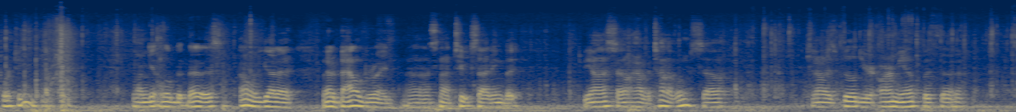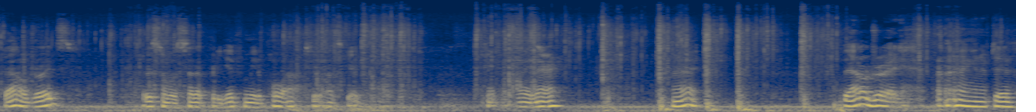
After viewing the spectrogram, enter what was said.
14. Well, I'm getting a little bit better at this. Oh, we got a we got a battle droid. Uh, that's not too exciting, but be honest, I don't have a ton of them, so you can always build your army up with uh, battle droids. This one was set up pretty good for me to pull out too. That's good. Can't complain there. All right, battle droid. I'm gonna have to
